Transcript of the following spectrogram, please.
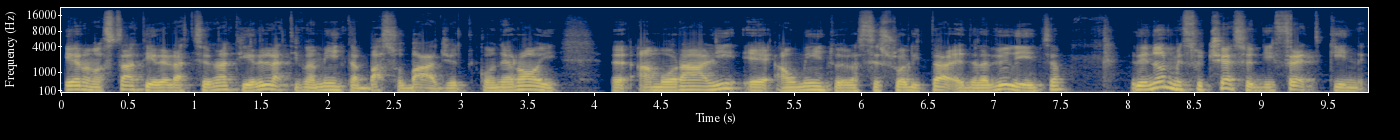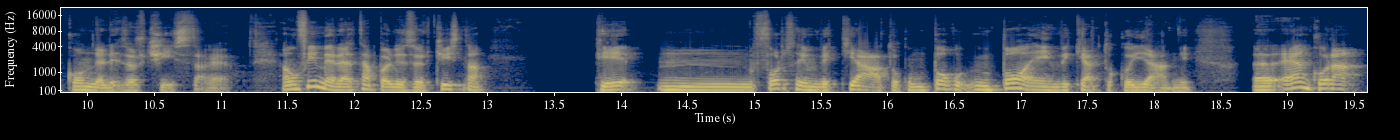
erano stati relazionati relativamente a basso budget con eroi eh, amorali e aumento della sessualità e della violenza, l'enorme successo di Fredkin con L'esorcista, che è un film in realtà poi L'esorcista che mh, mm, forse è invecchiato, un po', un po', è invecchiato con gli anni, eh, è ancora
